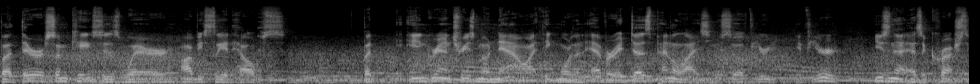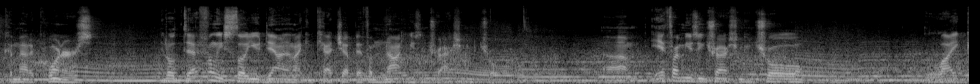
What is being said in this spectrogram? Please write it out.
but there are some cases where obviously it helps. But in Gran Turismo now, I think more than ever, it does penalize you. So if you're if you're using that as a crutch to come out of corners, it'll definitely slow you down and I can catch up if I'm not using traction control. Um, if I'm using traction control, like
